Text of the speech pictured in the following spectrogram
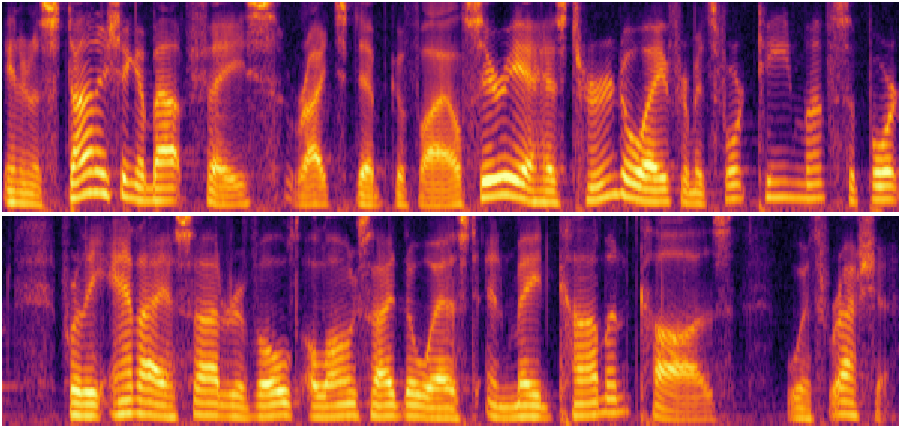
In an astonishing about face, writes Debka File, Syria has turned away from its 14 month support for the anti Assad revolt alongside the West and made common cause with Russia.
